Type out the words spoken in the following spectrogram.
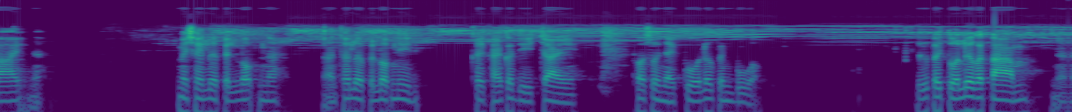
ร้ายนะไม่ใช่เลือดเป็นลบนะถ้าเลือกเป็นลบนี่ใครๆก็ดีใจ เพราะส่วนใหญ่กลัวเลือกเป็นบวก หรือไปตัวเลือกก็ตามนะ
